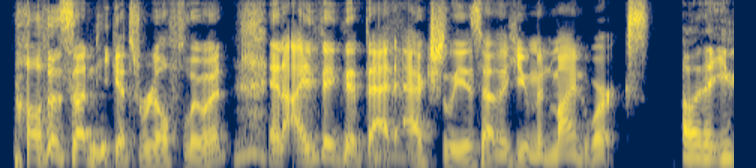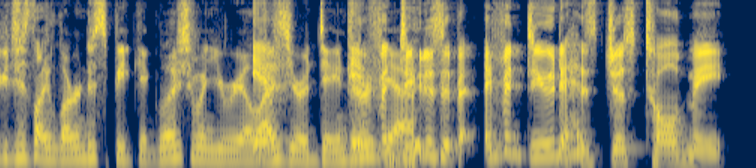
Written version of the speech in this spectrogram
All of a sudden, he gets real fluent. And I think that that actually is how the human mind works. oh, that you could just like learn to speak English when you realize If- you're in danger. If a yeah. dude is, a, if a dude has just told me,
